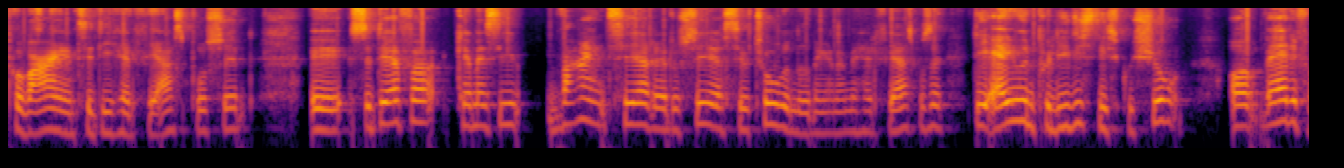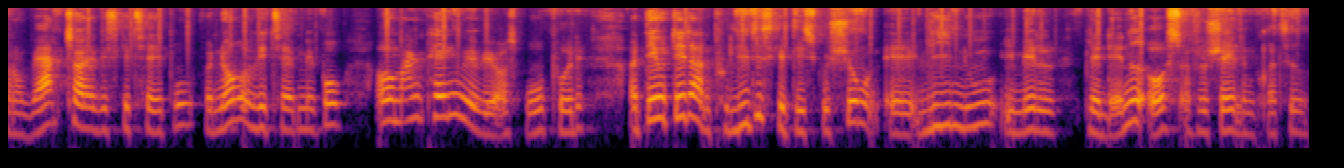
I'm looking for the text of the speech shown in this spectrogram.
på vejen til de 70 procent. Øh, så derfor kan man sige, at vejen til at reducere CO2-udledningerne med 70 procent, det er jo en politisk diskussion om, hvad er det for nogle værktøjer, vi skal tage i brug, hvornår vil vi tage dem i brug, og hvor mange penge vil vi også bruge på det. Og det er jo det, der er en politiske diskussion øh, lige nu imellem blandt andet os og Socialdemokratiet.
